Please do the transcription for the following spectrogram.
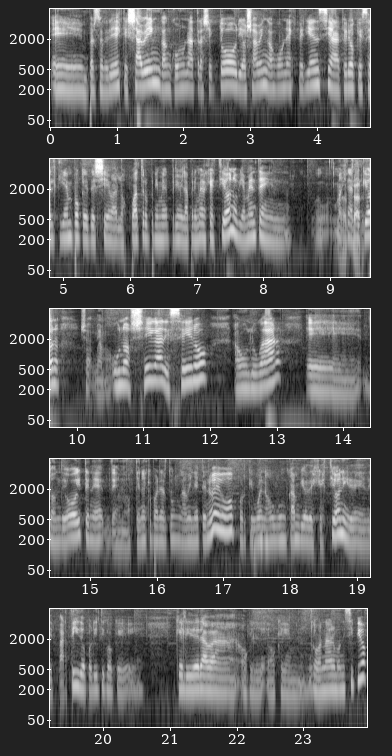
eh, personalidades que ya vengan con una trayectoria o ya vengan con una experiencia, creo que es el tiempo que te lleva. Los cuatro primer, prim- la primera gestión, obviamente en imagínate que uno, yo, digamos, uno llega de cero a un lugar eh, donde hoy tenés, digamos, tenés que ponerte un gabinete nuevo, porque bueno, hubo un cambio de gestión y de, de partido político que, que lideraba o que, o que gobernaba el municipio.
